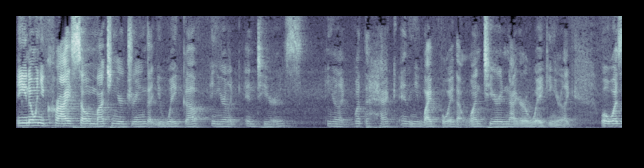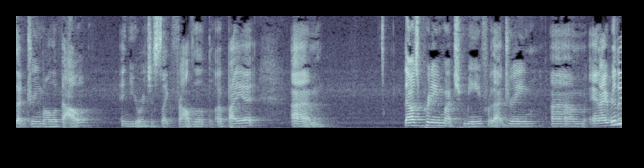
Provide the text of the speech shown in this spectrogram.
And you know when you cry so much in your dream that you wake up and you're like in tears? and you're like, what the heck? And then you wipe away that one tear, and now you're awake, and you're like, what was that dream all about? And you were just like frazzled up by it. Um, that was pretty much me for that dream. Um, and I really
